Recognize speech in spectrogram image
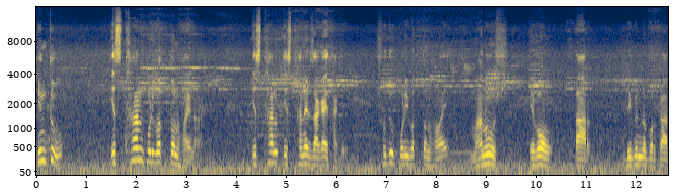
কিন্তু স্থান পরিবর্তন হয় না। স্থান স্থানের জায়গায় থাকে। শুধু পরিবর্তন হয় মানুষ এবং তার বিভিন্ন প্রকার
